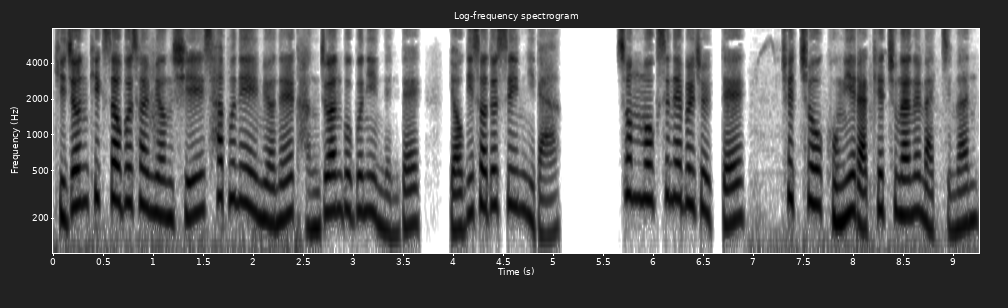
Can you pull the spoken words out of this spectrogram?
기존 킥서브 설명 시 4분의 1면을 강조한 부분이 있는데 여기서도 쓰입니다. 손목 스냅을 줄 때 최초 공이 라켓 중앙을 맞지만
